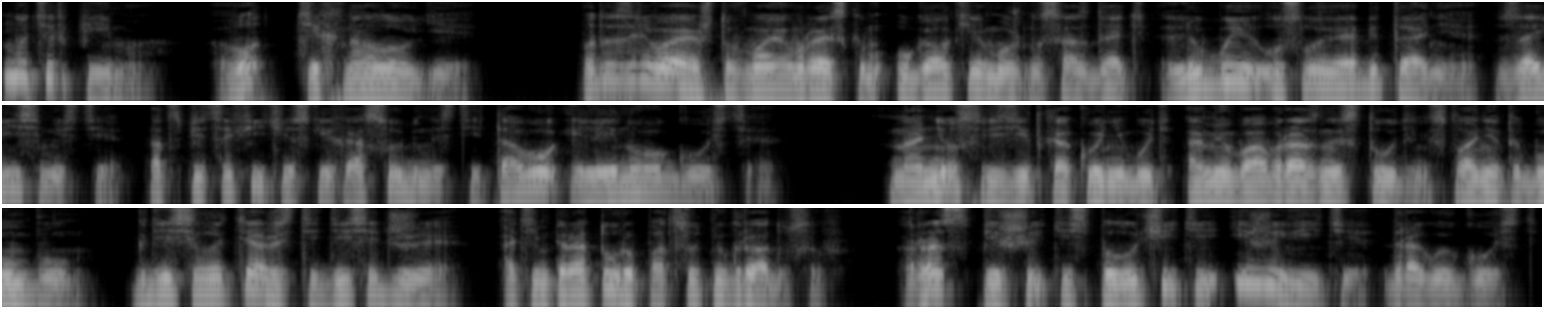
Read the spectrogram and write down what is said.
но терпимо. Вот технологии. Подозреваю, что в моем райском уголке можно создать любые условия обитания в зависимости от специфических особенностей того или иного гостя. Нанес визит какой-нибудь амебообразный студень с планеты Бум-Бум, где сила тяжести 10G, а температура под сотню градусов. Распишитесь, получите и живите, дорогой гость.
